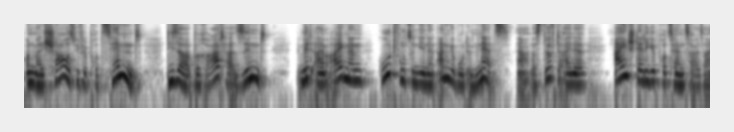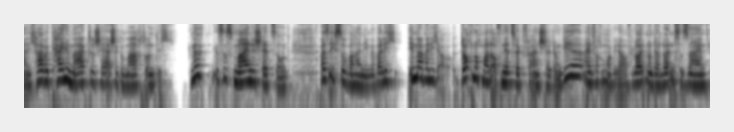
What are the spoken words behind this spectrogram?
und mal schaust, wie viel Prozent dieser Berater sind mit einem eigenen gut funktionierenden Angebot im Netz, ja, das dürfte eine einstellige Prozentzahl sein. Ich habe keine Marktrecherche gemacht und ich Ne? Es ist meine Schätzung, was ich so wahrnehme, weil ich immer, wenn ich doch nochmal auf Netzwerkveranstaltungen gehe, einfach immer wieder auf Leuten unter Leuten zu sein,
